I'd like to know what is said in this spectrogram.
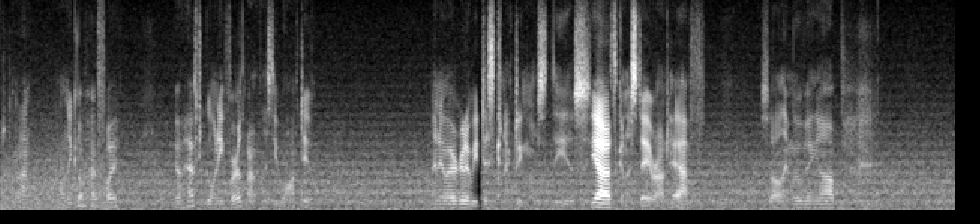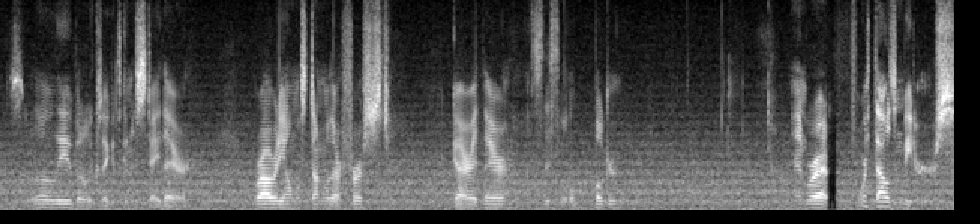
Come on, only go halfway. You don't have to go any further unless you want to. Anyway, we're going to be disconnecting most of these. Yeah, it's going to stay around half. Slowly moving up. Slowly, but it looks like it's going to stay there. We're already almost done with our first guy right there. That's this little booger and we're at 4,000 meters.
